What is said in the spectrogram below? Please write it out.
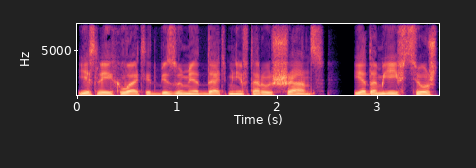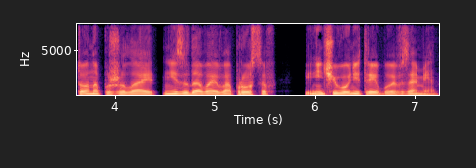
если ей хватит безумия дать мне второй шанс, я дам ей все, что она пожелает, не задавая вопросов и ничего не требуя взамен.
